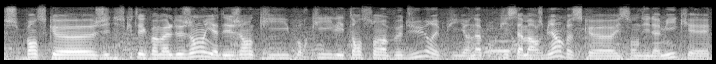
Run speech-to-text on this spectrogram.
je pense que j'ai discuté avec pas mal de gens. Il y a des gens qui, pour qui les temps sont un peu durs et puis il y en a pour qui ça marche bien parce qu'ils sont dynamiques et,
